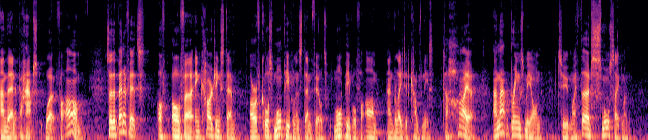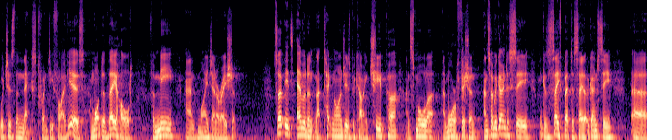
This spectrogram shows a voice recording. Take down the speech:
and then perhaps work for ARM. So the benefits of, of uh, encouraging STEM are, of course, more people in STEM fields, more people for ARM and related companies to hire. And that brings me on to my third small segment, which is the next 25 years. And what do they hold for me and my generation? So it's evident that technology is becoming cheaper and smaller and more efficient. And so we're going to see, I think it's a safe bet to say that we're going to see uh,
